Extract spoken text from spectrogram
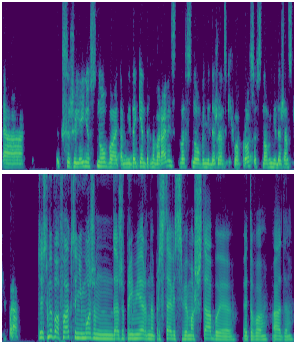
э, к сожалению, снова там не до гендерного равенства, снова не до женских вопросов, снова не до женских прав. То есть мы по факту не можем даже примерно представить себе масштабы этого ада?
